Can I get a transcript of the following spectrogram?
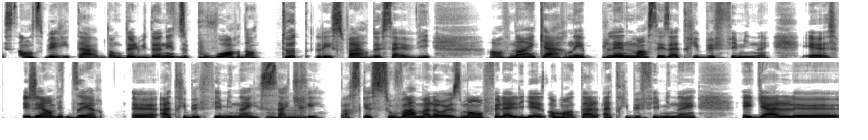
essence véritable. Donc, de lui donner du pouvoir dans toutes les sphères de sa vie en venant incarner pleinement ses attributs féminins. Et, euh, et j'ai envie de dire, euh, attribut féminin mm-hmm. sacré. Parce que souvent, malheureusement, on fait la liaison mentale attribut féminin égale euh,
